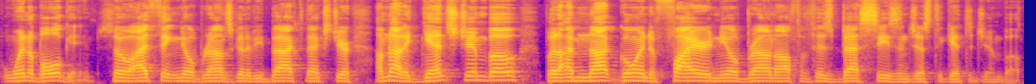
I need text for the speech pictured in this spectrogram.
win a bowl game. So I think Neal Brown's going to be back next year. I'm not against Jimbo, but I'm not going to fire Neal Brown off of his best season just to get to Jimbo.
